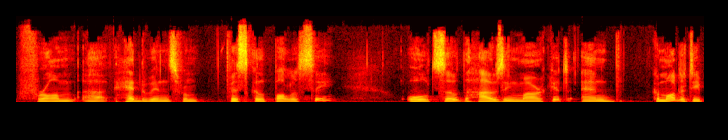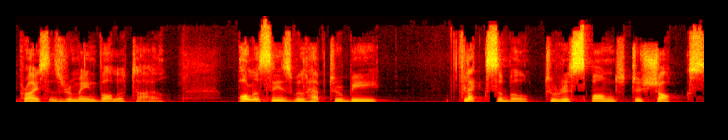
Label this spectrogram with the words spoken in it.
from uh, headwinds from fiscal policy, also the housing market, and commodity prices remain volatile. Policies will have to be flexible to respond to shocks.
